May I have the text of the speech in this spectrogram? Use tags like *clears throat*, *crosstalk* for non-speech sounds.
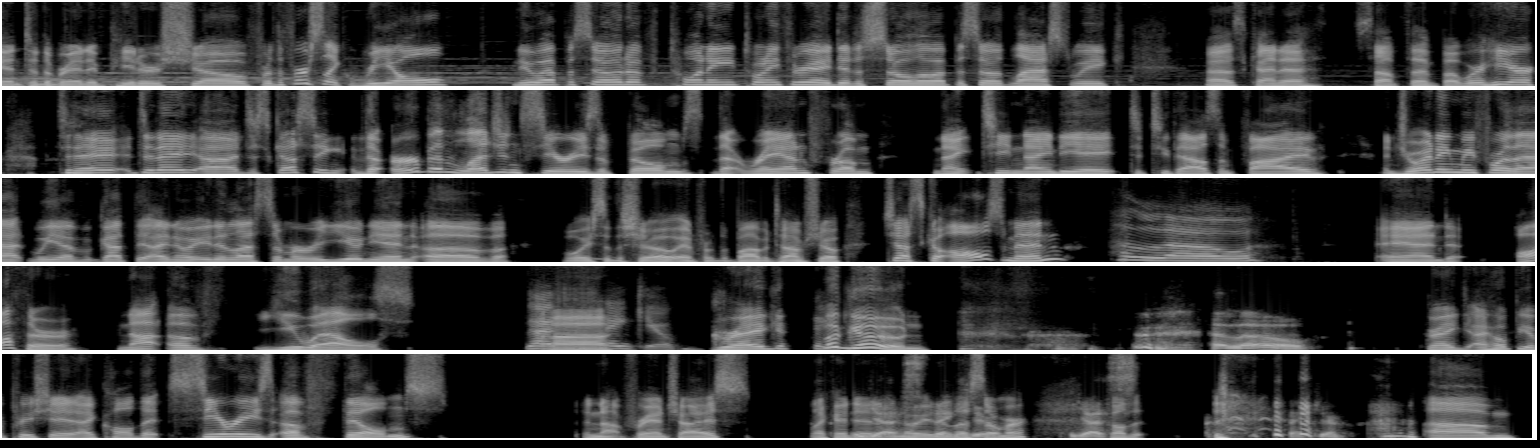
Again to the Brandon Peters Show. For the first like real new episode of 2023, I did a solo episode last week. That was kind of something, but we're here today. Today, uh, discussing the Urban Legend series of films that ran from 1998 to 2005. And joining me for that, we have got the I know what you did last summer reunion of voice of the show and from the Bob and Tom show, Jessica Alsman Hello. and author, not of ULs, Uh, Uh, thank you. Greg Thank Lagoon. *laughs* Hello. Greg, I hope you appreciate it. I called it series of films and not franchise, like I did. I know you did thank this you. summer. Yes. Called it *laughs* Thank you. *laughs* um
